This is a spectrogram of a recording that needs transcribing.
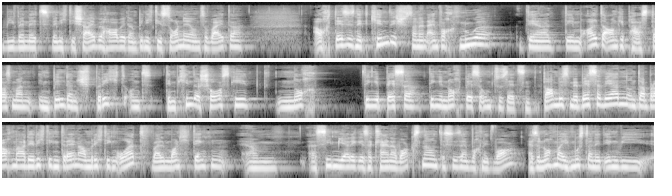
wie wenn jetzt, wenn ich die Scheibe habe, dann bin ich die Sonne und so weiter. Auch das ist nicht kindisch, sondern einfach nur der, dem Alter angepasst, dass man in Bildern spricht und dem Kind eine Chance gibt, noch Dinge besser, Dinge noch besser umzusetzen. Da müssen wir besser werden und dann brauchen wir auch die richtigen Trainer am richtigen Ort, weil manche denken, ähm, ein Siebenjähriger ist ein kleiner Erwachsener und das ist einfach nicht wahr. Also nochmal, ich muss da nicht irgendwie,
